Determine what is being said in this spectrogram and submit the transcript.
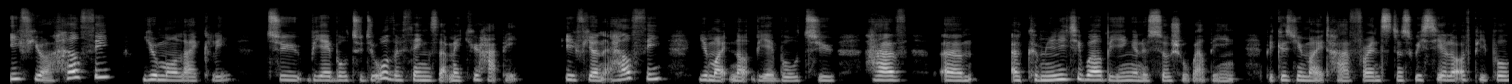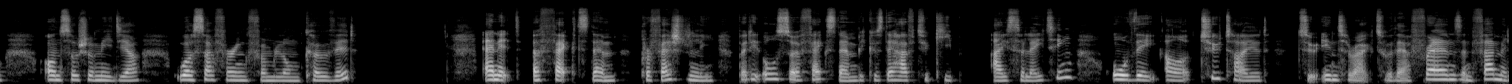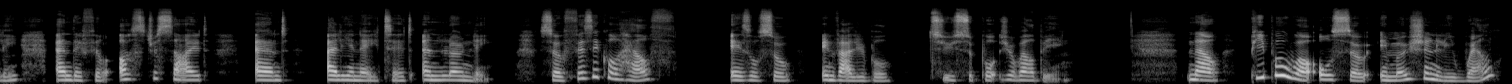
If you are healthy, you're more likely to be able to do all the things that make you happy. If you're not healthy, you might not be able to have um, a community well-being and a social well-being because you might have for instance we see a lot of people on social media who are suffering from long covid and it affects them professionally but it also affects them because they have to keep isolating or they are too tired to interact with their friends and family and they feel ostracized and alienated and lonely so physical health is also invaluable to support your well being. Now, people who are also emotionally well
